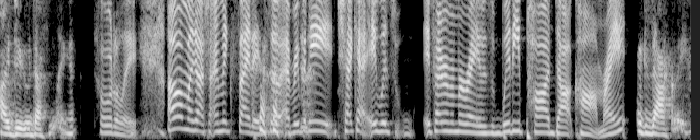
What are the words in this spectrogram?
I do, definitely. Totally. Oh my gosh, I'm excited. So everybody check out it was if I remember right, it was wittypod.com, right? Exactly.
